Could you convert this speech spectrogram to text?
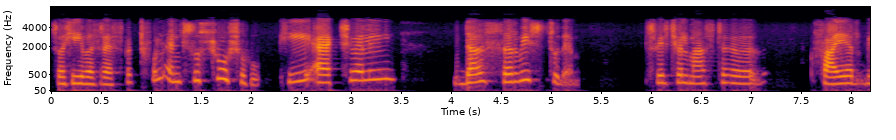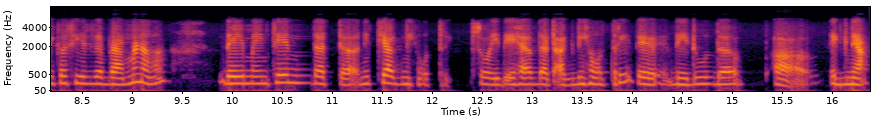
So he was respectful and susrushu he actually does service to them. Spiritual master fire because he is a brahmana they maintain that uh, nitya agnihotri so they have that agnihotri they they do the uh, yajna.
